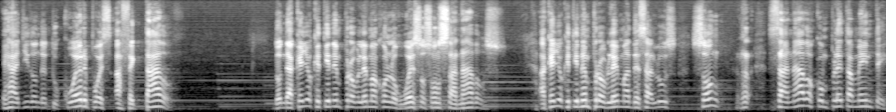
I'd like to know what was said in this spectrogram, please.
Es allí donde tu cuerpo es afectado. Donde aquellos que tienen problemas con los huesos son sanados. Aquellos que tienen problemas de salud son sanados completamente.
